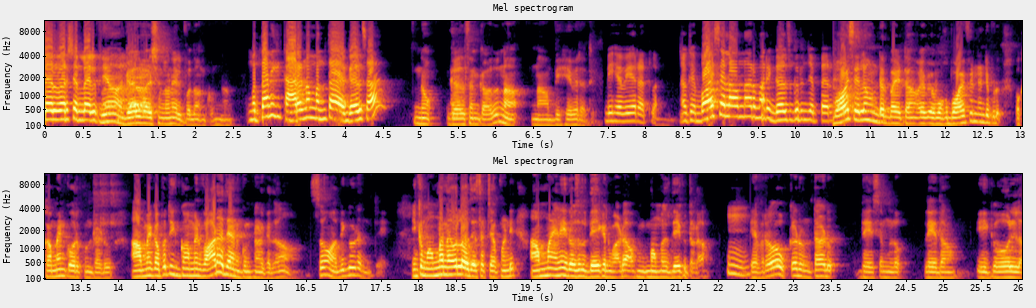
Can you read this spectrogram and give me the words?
గర్ల్ వర్షన్లో వెళ్ళిపోయాం గర్ల్ వర్షన్లోనే వెళ్ళిపోదాం అనుకున్నాను మొత్తానికి కారణం అంతా గర్ల్సా? నో గర్ల్స్ అని కాదు నా నా బిహేవియర్ అది. బిహేవియర్ అట్లా. ఓకే బాయ్స్ ఎలా ఉన్నారు మరి? గర్ల్స్ గురించి చెప్పారు. బాయ్స్ ఎలా ఉంటారు బయట? ఒక బాయ్ ఫ్రెండ్ అంటే ఇప్పుడు ఒక అమ్మాయిని కోరుకుంటాడు ఆ అమ్మాయి కాకపోతే ఇంకో అమ్మాయిని వాడు అదే అనుకుంటున్నాడు కదా. సో అది కూడా అంతే. ఇంకా మమ్మల్ని ఎవరు లవ్ చేస్తారు చెప్పండి? ఆ అమ్మాయిని ఈ రోజులు దేకని వాడు? మమ్మల్ని దేకుతాడా? ఉమ్, ఎవరో ఒక్కడు ఉంటాడు దేశంలో లేదా ఈ గోల్డ్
